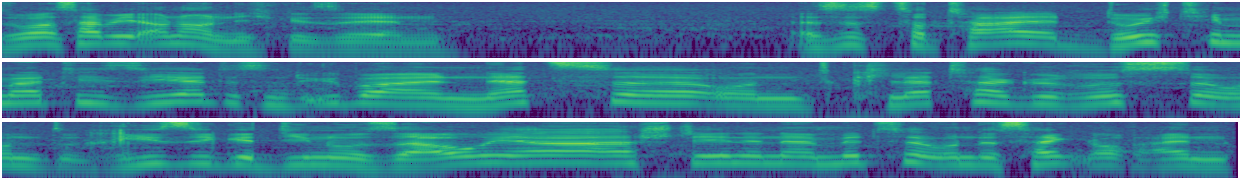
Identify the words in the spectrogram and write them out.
Sowas habe ich auch noch nicht gesehen. Es ist total durchthematisiert. Es sind überall Netze und Klettergerüste und riesige Dinosaurier stehen in der Mitte. Und es hängt noch ein,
